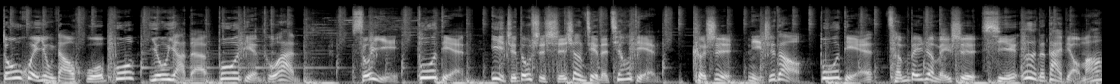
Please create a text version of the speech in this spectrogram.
都会用到活泼优雅的波点图案，所以波点一直都是时尚界的焦点。可是你知道波点曾被认为是邪恶的代表吗？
